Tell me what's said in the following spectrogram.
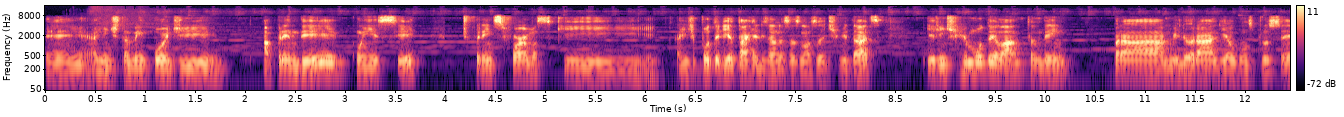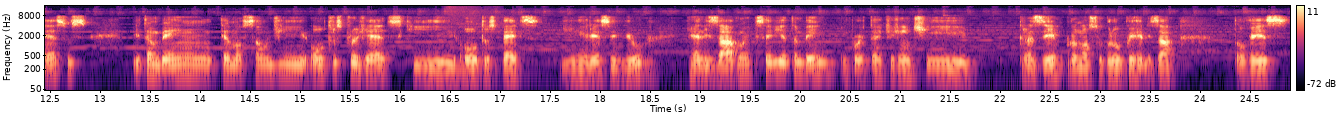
é, a gente também pôde aprender, conhecer diferentes formas que a gente poderia estar realizando essas nossas atividades e a gente remodelar também para melhorar ali alguns processos e também ter noção de outros projetos que outros pets de engenharia civil realizavam e que seria também importante a gente trazer para o nosso grupo e realizar talvez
